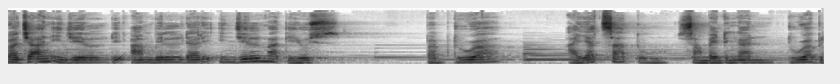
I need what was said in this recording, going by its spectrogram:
Bacaan Injil diambil dari Injil Matius bab 2 ayat 1 sampai dengan 12.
